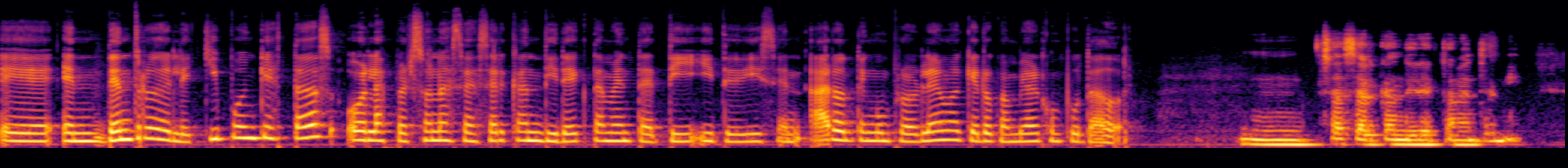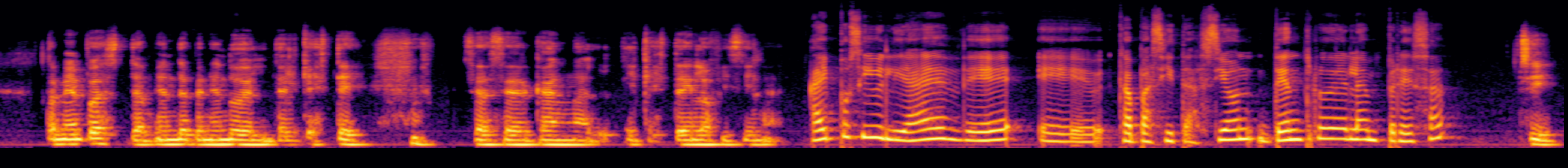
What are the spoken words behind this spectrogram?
eh, en, dentro del equipo en que estás o las personas se acercan directamente a ti y te dicen, Aaron, tengo un problema, quiero cambiar el computador? mm, se acercan directamente a mí. También pues también dependiendo del, del que esté, se acercan al el que esté en la oficina. ¿Hay posibilidades de eh, capacitación dentro de la empresa? Sí.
